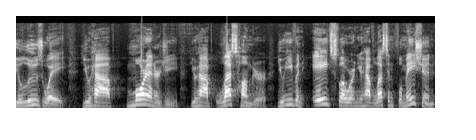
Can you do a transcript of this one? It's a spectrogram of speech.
you lose weight, you have more energy, you have less hunger, you even age slower and you have less inflammation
